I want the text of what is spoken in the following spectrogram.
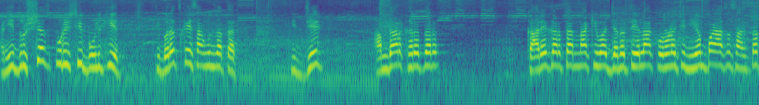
आणि ही दृश्यच पुरेशी बोलकी आहेत. ती बरंच काही सांगून जातात की जे आमदार खरं तर कार्यकर्त्यांना किंवा जनतेला कोरोनाचे नियम पाळा असं सांगतात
